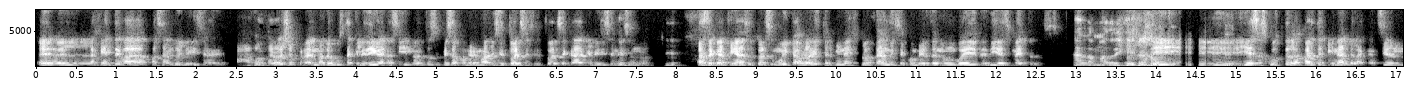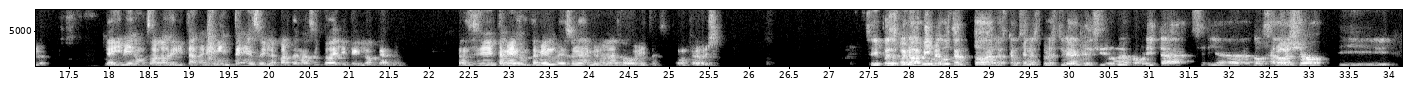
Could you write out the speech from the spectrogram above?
el- la gente va pasando y le dice, ah, don Jarocho, pero a él no le gusta que le digan así, ¿no? Entonces empieza a poner mal y se tuerce, se tuerce cada que le dicen eso, ¿no? Hasta que al final se tuerce muy cabrón y termina explotando y se convierte en un güey de 10 metros. A la madre. Y, y- y esa es justo la parte final de la canción, ¿no? Y ahí viene un solo de guitarra bien intenso y la parte más psicodélica y loca, ¿no? Entonces sí, también, también es una de mis rolas favoritas, Don Jarocho. Sí, pues bueno, a mí me gustan todas las canciones, pero si tuviera que decidir una favorita sería Don Jarocho y,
